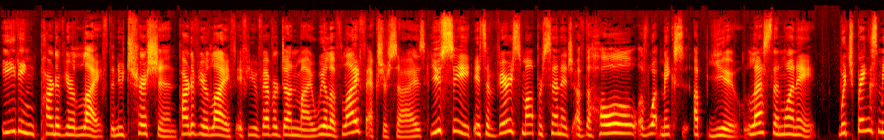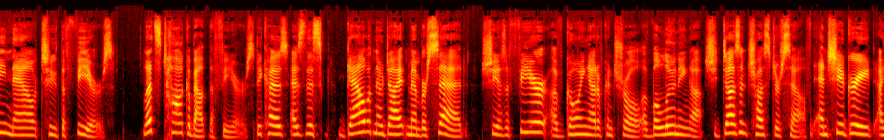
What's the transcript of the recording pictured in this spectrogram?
eating part of your life, the nutrition part of your life, if you've ever done my Wheel of Life exercise, you see it's a very small percentage of the whole of what makes up you, less than one eighth. Which brings me now to the fears. Let's talk about the fears because, as this gal with no diet member said, she has a fear of going out of control, of ballooning up. She doesn't trust herself. And she agreed. I,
